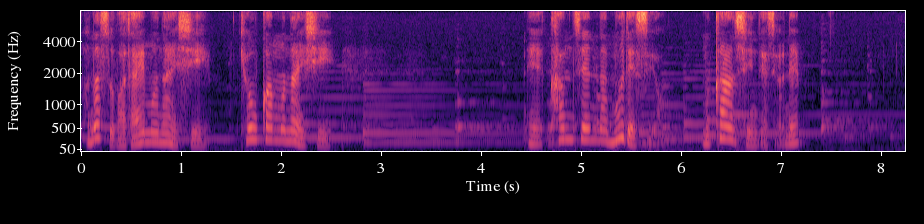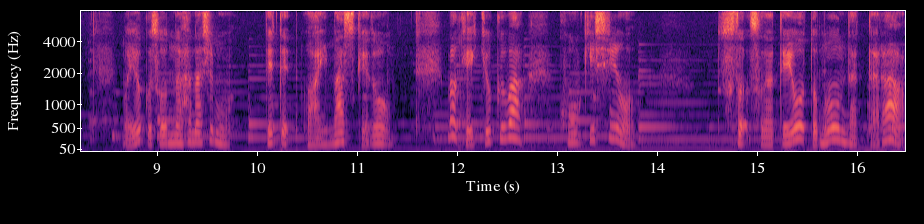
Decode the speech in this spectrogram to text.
話す話題もないし、共感もないし、ね、完全な無ですよ。無関心ですよね。まあ、よくそんな話も出てはいますけど、まあ結局は好奇心を育てようと思うんだったら、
